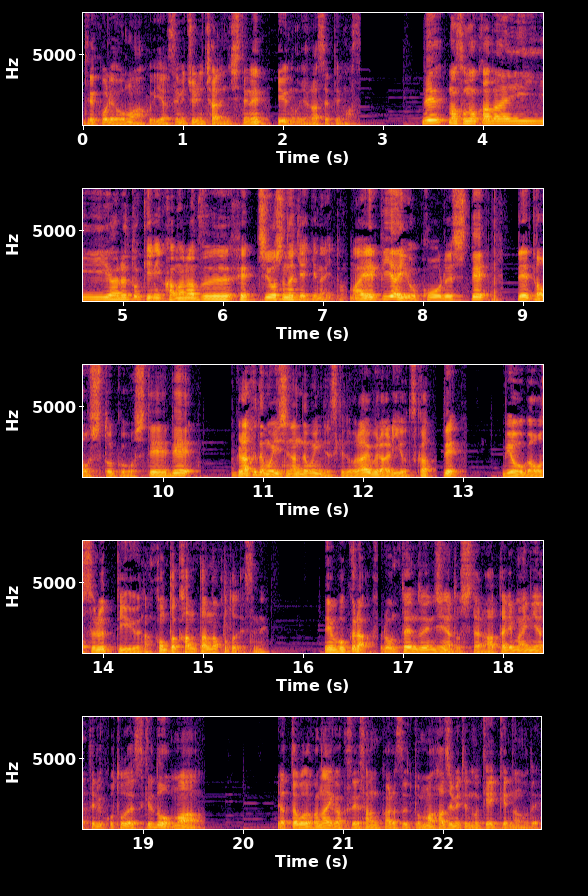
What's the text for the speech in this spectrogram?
で、これをまあ、冬休み中にチャレンジしてねっていうのをやらせてます。で、まあ、その課題やるときに必ず fetch をしなきゃいけないと。まあ、API をコールして、データを取得をして、で、グラフでもいいし何でもいいんですけど、ライブラリーを使って描画をするっていうような、本当簡単なことですね。で、僕らフロントエンドエンジニアとしたら当たり前にやってることですけど、まあ、やったことがない学生さんからすると、まあ、初めての経験なので、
